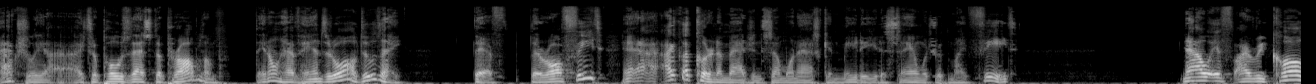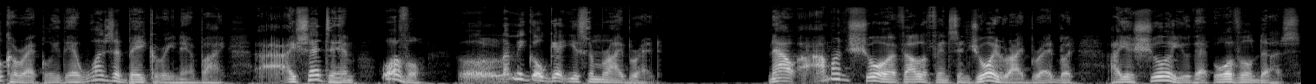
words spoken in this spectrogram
Actually, I, I suppose that's the problem. They don't have hands at all, do they? They're they're all feet. I, I couldn't imagine someone asking me to eat a sandwich with my feet. Now, if I recall correctly, there was a bakery nearby. I said to him, Orville, uh, let me go get you some rye bread. Now, I'm unsure if elephants enjoy rye bread, but I assure you that Orville does.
